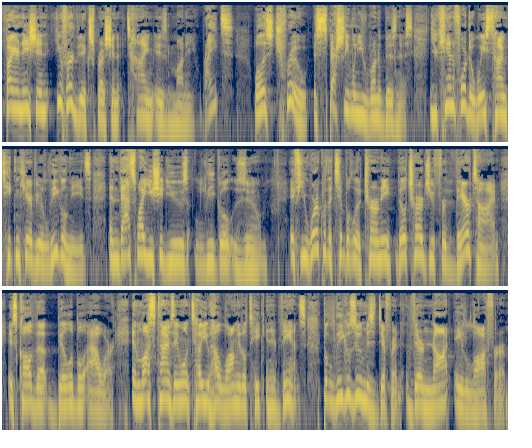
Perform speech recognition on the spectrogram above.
Fire Nation, you've heard the expression time is money, right? Well, it's true, especially when you run a business. You can't afford to waste time taking care of your legal needs, and that's why you should use LegalZoom. If you work with a typical attorney, they'll charge you for their time. It's called the billable hour. And lots of times they won't tell you how long it'll take in advance. But LegalZoom is different. They're not a law firm.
